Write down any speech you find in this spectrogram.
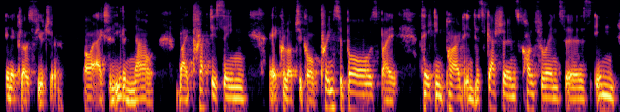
in a close future? Or actually even now, by practicing ecological principles, by taking part in discussions, conferences, in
